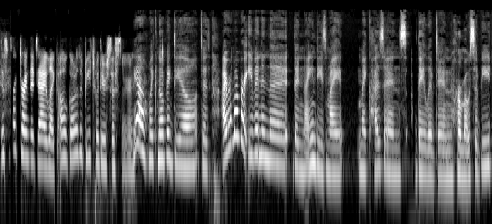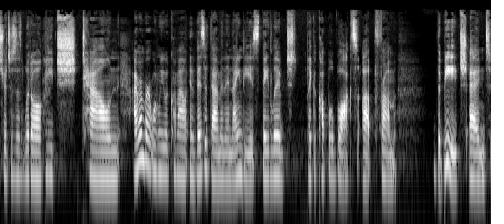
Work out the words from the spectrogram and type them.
This was like during the day, like, oh, go to the beach with your sister. Yeah, like no big deal. Did I remember even in the the nineties, my my cousins they lived in Hermosa Beach, which is a little beach town. I remember when we would come out and visit them in the nineties, they lived like a couple blocks up from the beach, and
